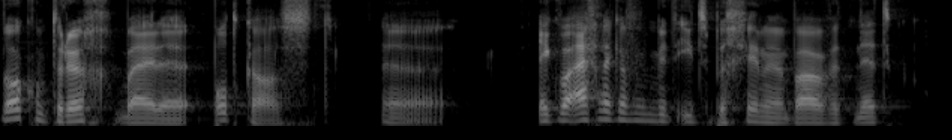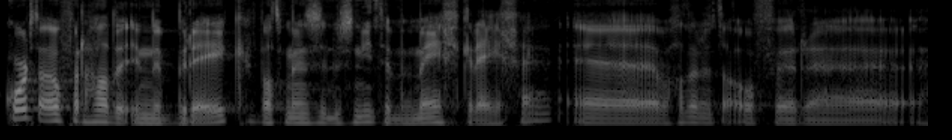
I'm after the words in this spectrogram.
Welkom terug bij de podcast. Eh, ik wil eigenlijk even met iets beginnen waar we het net kort over hadden in de break, wat mensen dus niet hebben meegekregen. Eh, we hadden het over eh,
